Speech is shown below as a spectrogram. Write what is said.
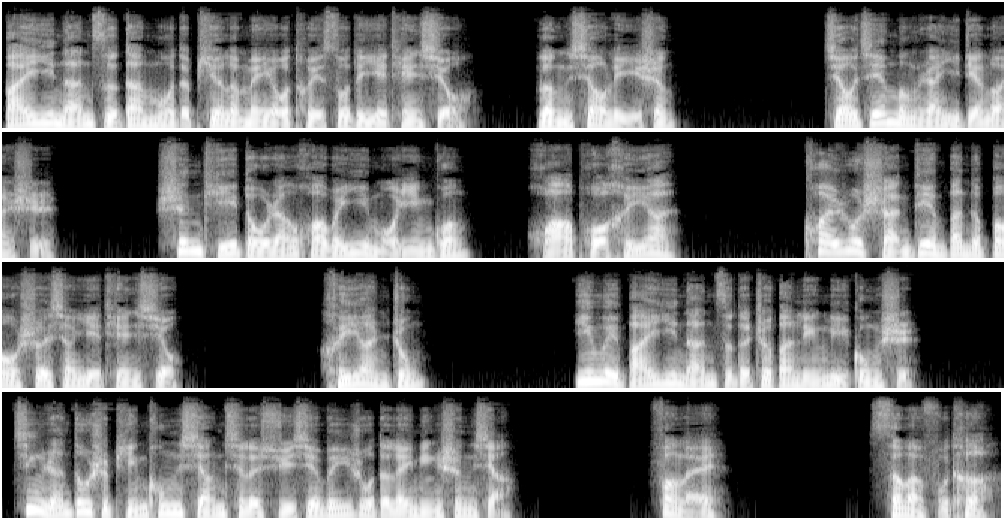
白衣男子淡漠的瞥了没有退缩的叶天秀，冷笑了一声。脚尖猛然一点乱石，身体陡然化为一抹银光，划破黑暗，快若闪电般的爆射向叶天秀。黑暗中，因为白衣男子的这般凌厉攻势，竟然都是凭空响起了许些微弱的雷鸣声响。放雷，三万伏特！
